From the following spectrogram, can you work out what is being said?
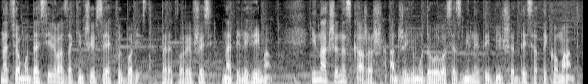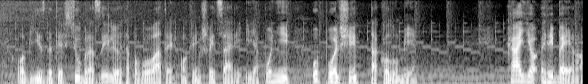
На цьому Да Сільва закінчився як футболіст, перетворившись на Пілігріма. Інакше не скажеш, адже йому довелося змінити більше десяти команд, об'їздити всю Бразилію та побувати, окрім Швейцарії і Японії, у Польщі та Колумбії. Кайо Рібейро,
